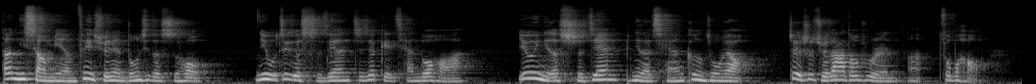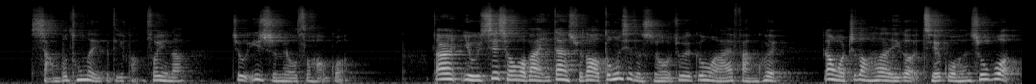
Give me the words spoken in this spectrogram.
当你想免费学点东西的时候？你有这个时间，直接给钱多好啊！因为你的时间比你的钱更重要，这也是绝大多数人啊做不好、想不通的一个地方，所以呢，就一直没有做好过。当然，有些小伙伴一旦学到东西的时候，就会跟我来反馈，让我知道他的一个结果和收获。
